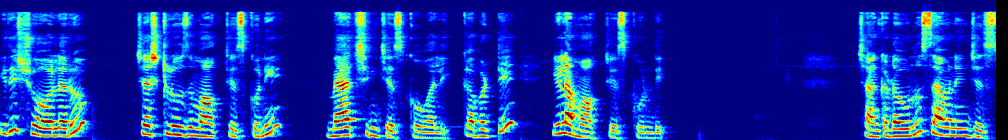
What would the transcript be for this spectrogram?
ఇది షోల్డరు చెస్ట్ లూజ్ మార్క్ చేసుకొని మ్యాచింగ్ చేసుకోవాలి. కాబట్టి ఇలా మార్క్ చేసుకోండి. చంకడవును seven inches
